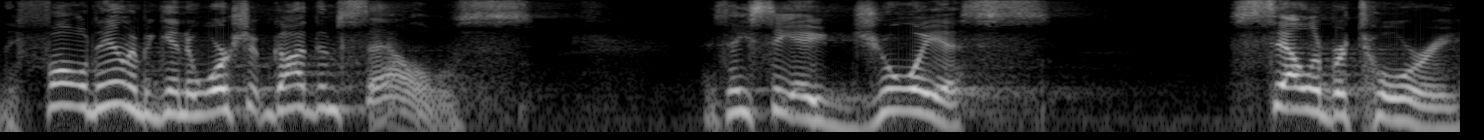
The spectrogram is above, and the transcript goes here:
they fall down and begin to worship God themselves as they see a joyous, celebratory,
